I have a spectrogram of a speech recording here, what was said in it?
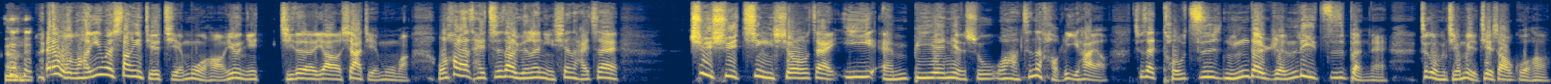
哎、欸，我们因为上一节节目哈，因为你急着要下节目嘛，我后来才知道，原来你现在还在继续进修，在 EMBA 念书，哇，真的好厉害哦！就在投资您的人力资本呢，这个我们节目也介绍过哈。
